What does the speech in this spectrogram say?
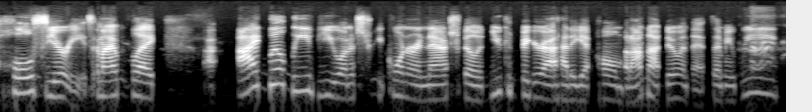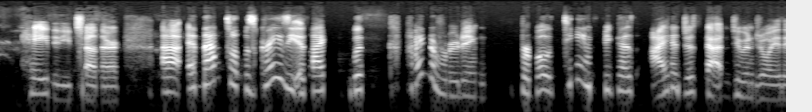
whole series. And I was like, I will leave you on a street corner in Nashville and you can figure out how to get home, but I'm not doing this. I mean, we hated each other. Uh, and that's what was crazy is I was kind of rooting for both teams because I had just gotten to enjoy a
